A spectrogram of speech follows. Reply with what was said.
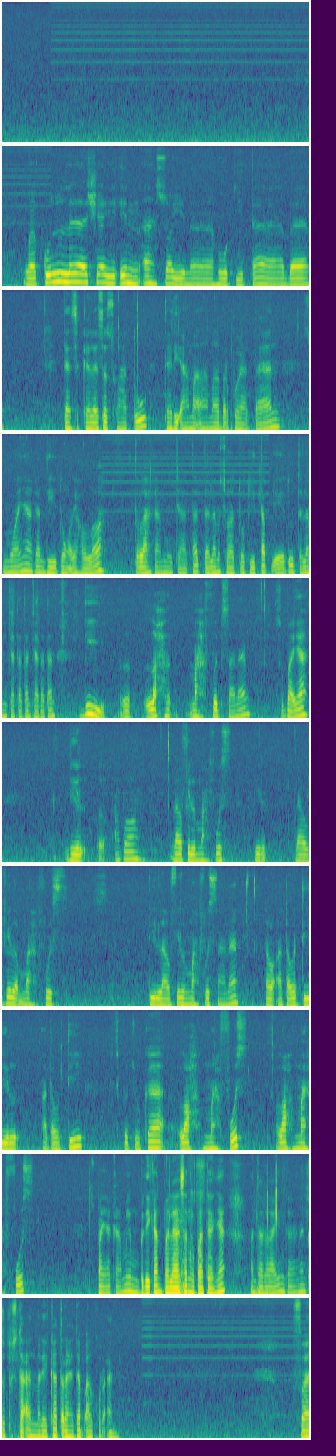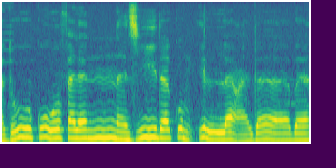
Wa kulla syai'in ahsaynahu kitaba dan segala sesuatu dari amal-amal perbuatan semuanya akan dihitung oleh Allah telah kami catat dalam suatu kitab yaitu dalam catatan-catatan di lah mahfud sana supaya di apa laufil mahfuz di laufil mahfuz di laufil mahfuz sana atau atau di atau di disebut juga loh mahfuz loh mahfuz supaya kami memberikan balasan kepadanya antara lain karena kedustaan mereka terhadap Al-Quran Fadhuku falan nazidakum illa adaba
